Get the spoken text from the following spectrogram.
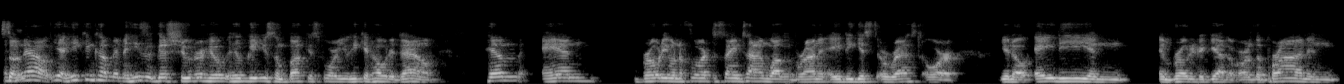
So mm-hmm. now, yeah, he can come in and he's a good shooter. He'll he'll give you some buckets for you. He can hold it down. Him and Brody on the floor at the same time while LeBron and AD gets the rest, or you know, AD and and Brody together, or LeBron and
